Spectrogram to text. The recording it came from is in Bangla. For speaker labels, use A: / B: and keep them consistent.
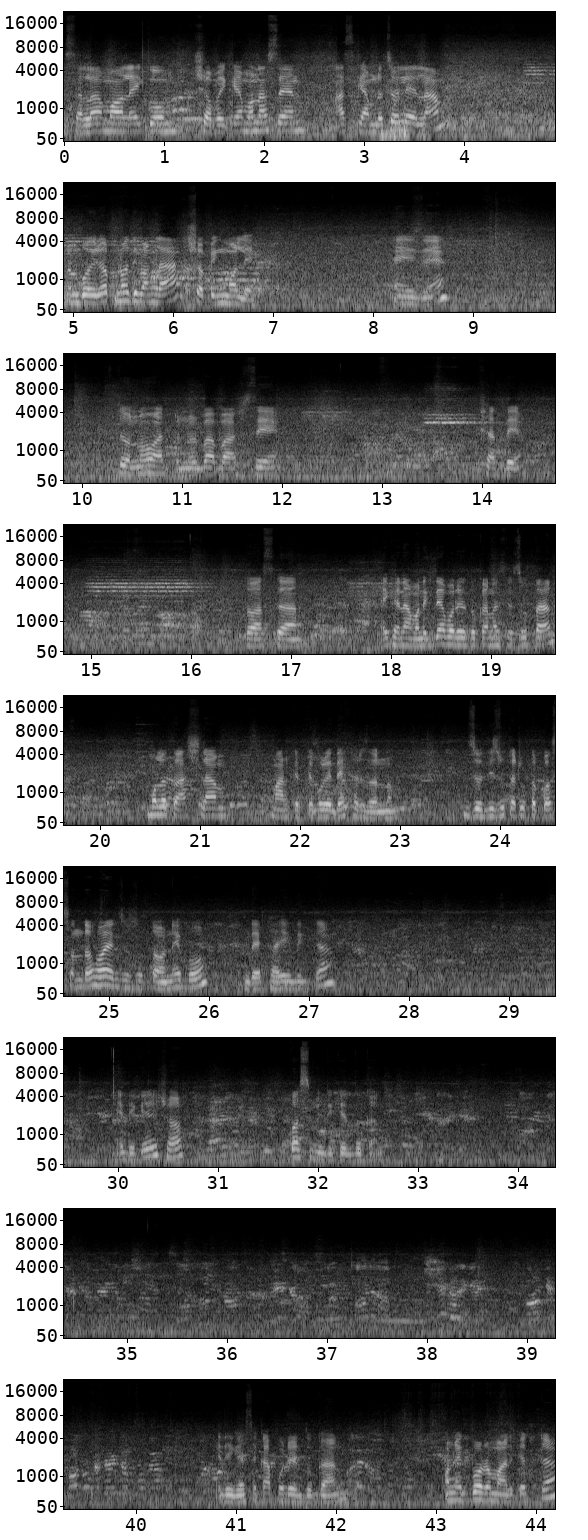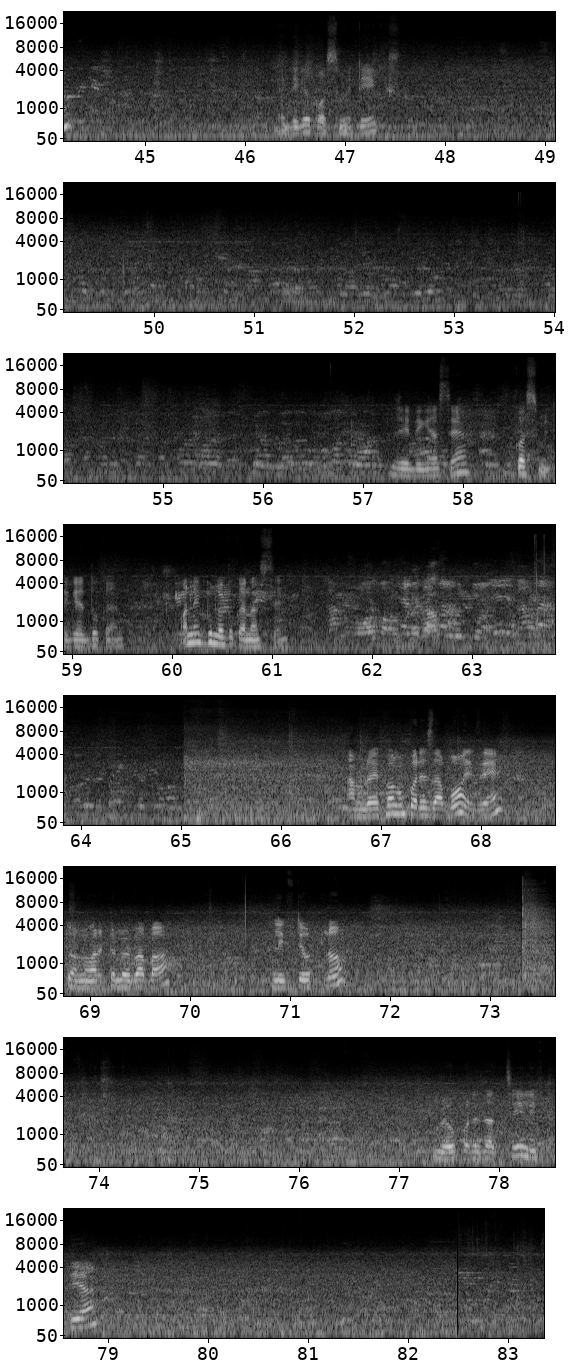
A: আসসালামু আলাইকুম। সবাই কেমন আছেন? আজকে আমরা চলে এলাম ভৈরব নদী বাংলা শপিং মলে। এই যে তনু আর বাবা আসছে সাথে। তো আজকে এখানে আমার দেবরের দোকান আছে জুতার। মূলত আসলাম মার্কেটে করে দেখার জন্য। যদি জুতা টুতা পছন্দ হয় একজন জুতাও নেব। দেখাই এই দিকটা। এদিকে সব কসমেটিকের দোকান। এদিকে আছে কাপড়ের দোকান, অনেক বড় মার্কেটটা। এদিকে কসমেটিক্স। যেদিকে আছে কসমেটিকের দোকান। অনেকগুলো দোকান আছে। আমরা এখন উপরে যাব, এই যে টনু আর টনুর বাবা লিফটে উঠল। আমরা উপরে যাচ্ছি লিফট দিয়া।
